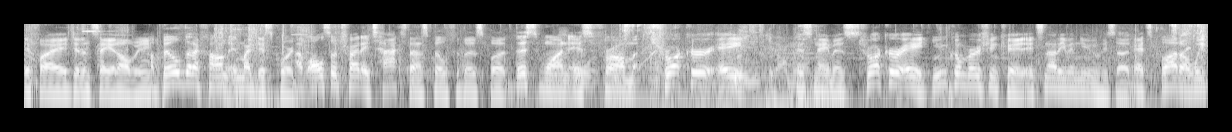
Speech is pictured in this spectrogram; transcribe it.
If I didn't say it already. A build that I found in my Discord. I've also tried a tax dance build for this, but this one is from Trucker8. His name is Trucker8, new conversion kit. It's not even new, he said. It's about a week,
